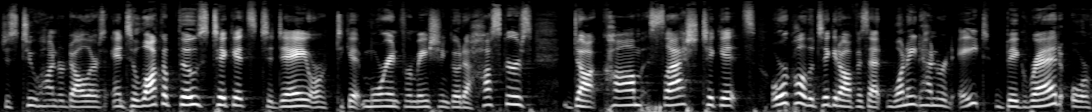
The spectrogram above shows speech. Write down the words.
just $200. And to lock up those tickets today or to get more information, go to huskers.com slash tickets or call the ticket office at 1-800-8-BIG-RED or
